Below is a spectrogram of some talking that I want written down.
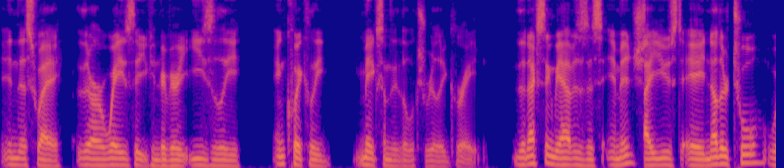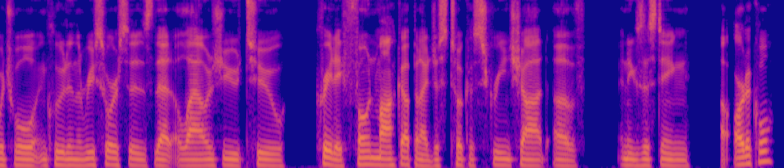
in this way, there are ways that you can very easily and quickly make something that looks really great. The next thing we have is this image. I used another tool, which we'll include in the resources, that allows you to create a phone mockup. And I just took a screenshot of an existing uh, article.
